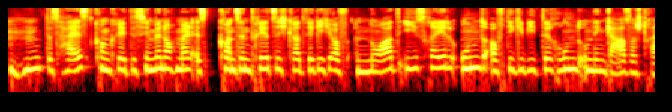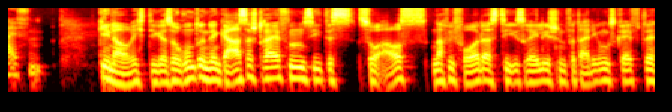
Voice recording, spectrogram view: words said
Mhm, das heißt, konkretisieren wir nochmal, es konzentriert sich gerade wirklich auf Nordisrael und auf die Gebiete rund um den Gazastreifen. Genau, richtig. Also rund um den Gazastreifen sieht es so aus, nach wie vor, dass die israelischen Verteidigungskräfte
